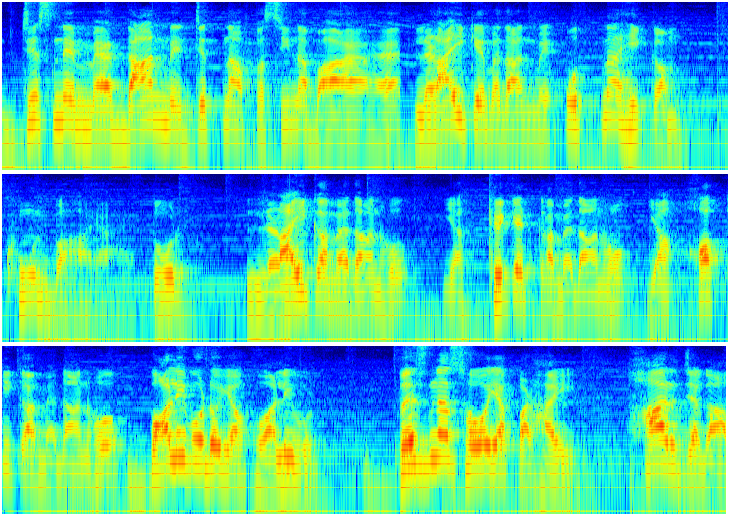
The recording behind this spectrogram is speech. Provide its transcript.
जिसने मैदान में जितना पसीना बहाया है, लड़ाई के मैदान में उतना ही कम खून बहाया है। तो लड़ाई का मैदान हो या क्रिकेट का मैदान हो या हॉकी का मैदान हो, बॉलीवुड हो या हॉलीवुड, बिज़नेस हो या पढ़ाई, हर जगह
